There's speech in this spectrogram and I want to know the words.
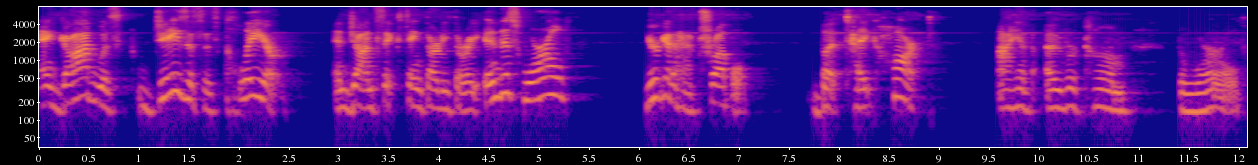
And God was Jesus is clear in John 16 33. In this world, you're gonna have trouble, but take heart. I have overcome the world.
